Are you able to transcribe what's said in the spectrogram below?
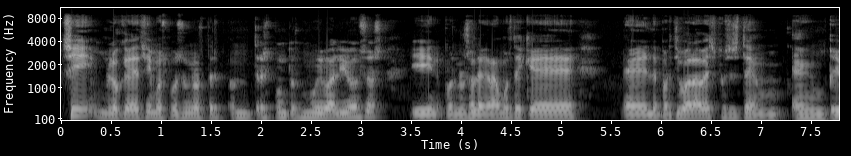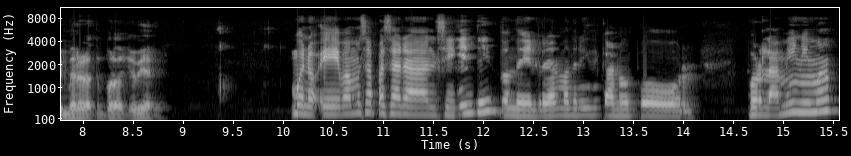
Sí, lo que decimos, pues unos tres, tres puntos muy valiosos y pues nos alegramos de que eh, el Deportivo Alavés pues esté en, en primera la temporada que viene. Bueno, eh, vamos a pasar al siguiente, donde el Real Madrid ganó por, por la mínima,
